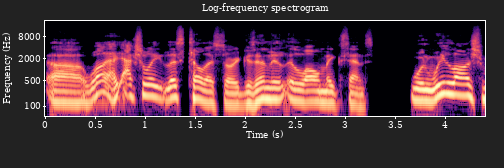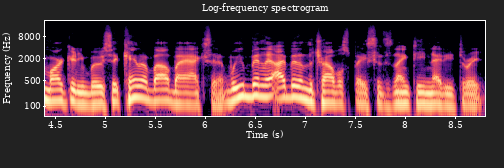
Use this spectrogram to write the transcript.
uh, well, I- actually, let's tell that story because then it'll, it'll all make sense. When we launched Marketing Boost, it came about by accident. We've been, I've been in the travel space since 1993.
